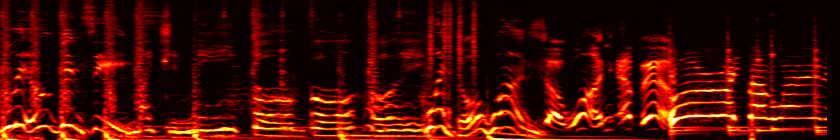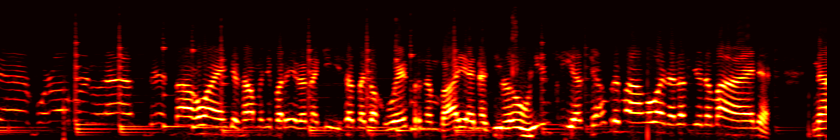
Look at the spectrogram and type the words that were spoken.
Lil Vinci. May chinito boy. Kwento One sa 1FM. Alright, mga kawan, uh, for our last Yes, mga kawain, kasama niyo pa rin ang nag-iisa taga-kwento ng bayan na si Lo Wincy. At syempre mga kawain, alam niyo naman na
